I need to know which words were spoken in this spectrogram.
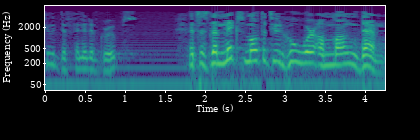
two definitive groups? It says, the mixed multitude who were among them.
